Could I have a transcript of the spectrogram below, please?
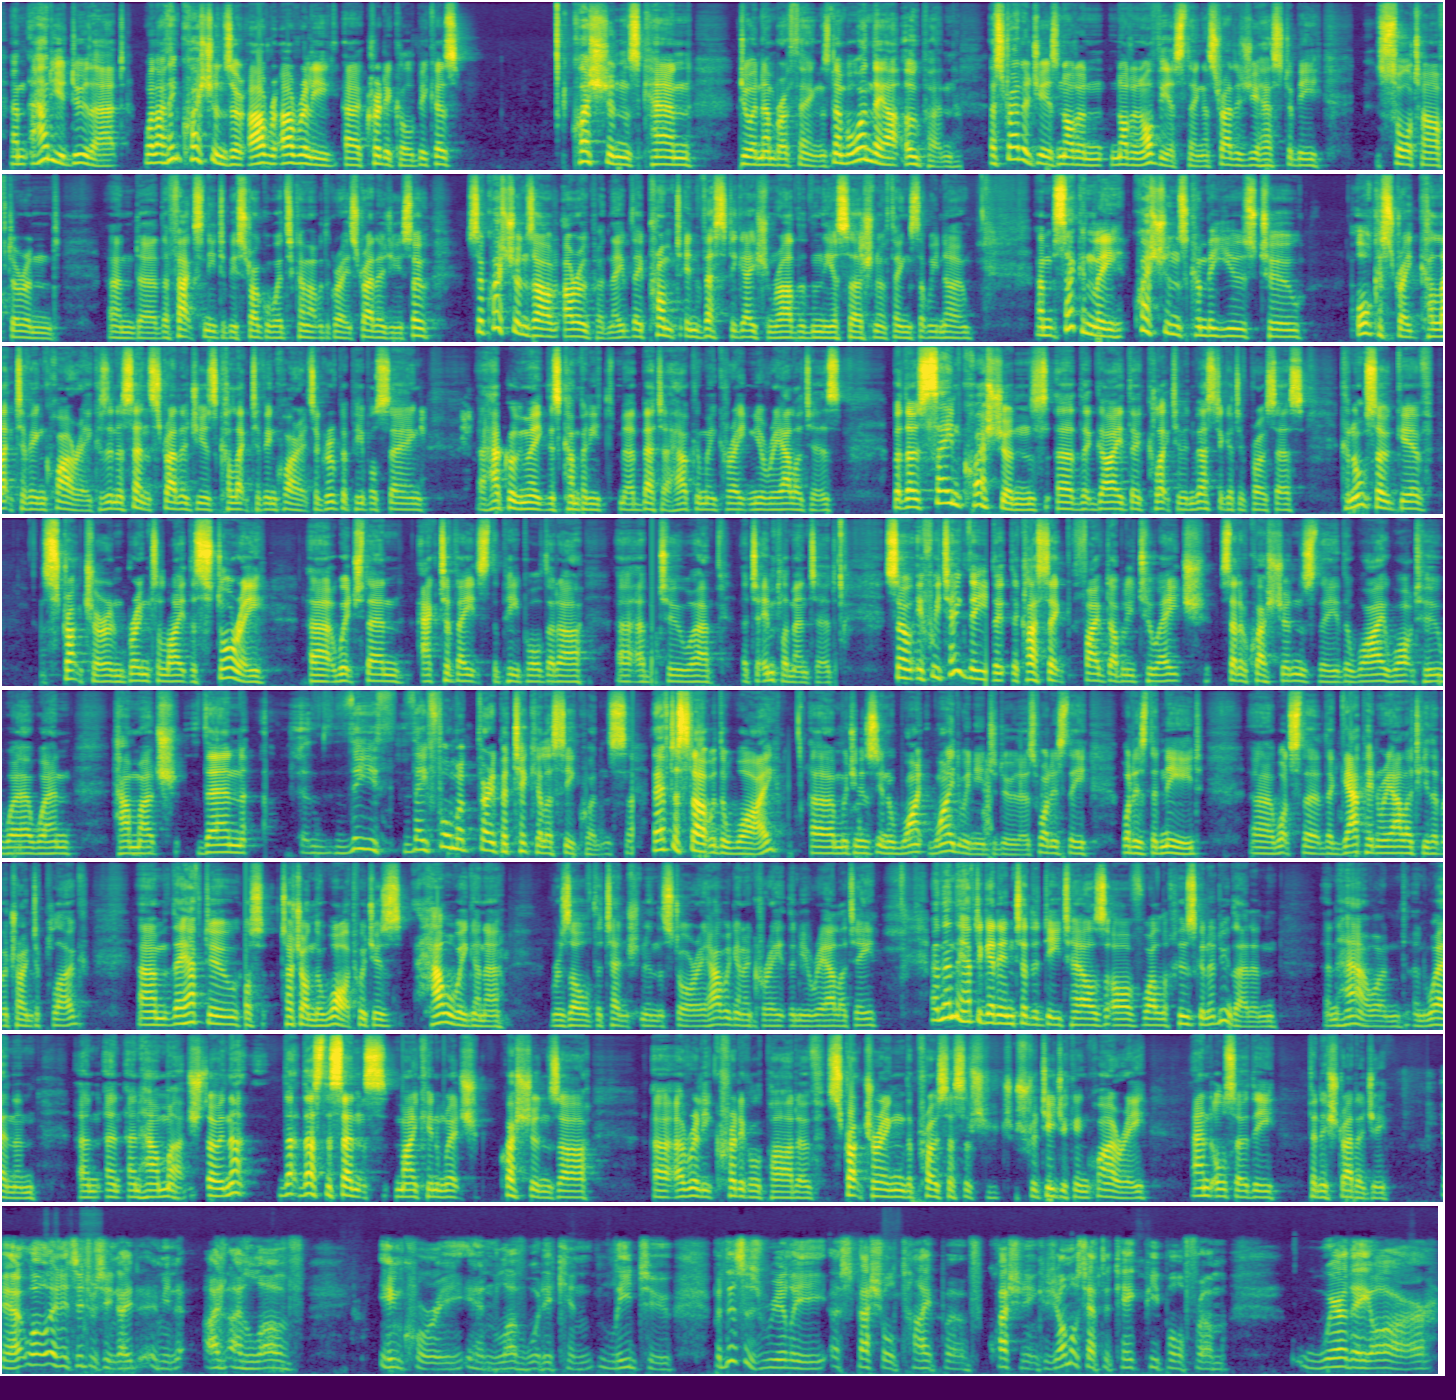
Um, how do you do that? Well, I think questions are, are, are really uh, critical because questions can do a number of things. Number one, they are open. A strategy is not an, not an obvious thing. A strategy has to be sought after and and uh, the facts need to be struggled with to come up with a great strategy. So, so questions are, are open. They, they prompt investigation rather than the assertion of things that we know. Um, secondly, questions can be used to orchestrate collective inquiry, because in a sense, strategy is collective inquiry. It's a group of people saying, Uh, how can we make this company uh, better? How can we create new realities? But those same questions uh, that guide the collective investigative process can also give structure and bring to light the story, uh, which then activates the people that are uh, to uh, to implement it. So if we take the, the, the classic 5W2H set of questions, the, the why, what, who, where, when, how much, then the, they form a very particular sequence. They have to start with the why, um, which is, you know, why, why do we need to do this? What is the, what is the need? Uh, what's the, the gap in reality that we're trying to plug? Um, they have to touch on the what, which is how are we going to resolve the tension in the story? How are we going to create the new reality? And then they have to get into the details of well, who's going to do that and and how and and when and and and, and how much. So in that, that that's the sense, Mike, in which questions are uh, a really critical part of structuring the process of strategic inquiry and also the finished strategy. Yeah, well, and it's interesting. I, I mean, I, I love inquiry and love what it can lead to. But this is really a special type of questioning because you almost have to take people from where they are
